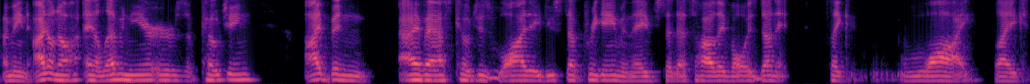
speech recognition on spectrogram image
I mean, I don't know. In 11 years of coaching, I've been I've asked coaches why they do stuff pregame, and they've said that's how they've always done it. It's like, why? Like,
